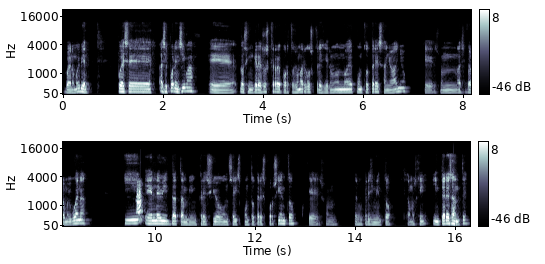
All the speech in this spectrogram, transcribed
bueno, muy bien. Pues eh, así por encima, eh, los ingresos que reportó Semargos crecieron un 9.3 año a año, que es una cifra muy buena. Y el EBITDA también creció un 6.3%, que es un, es un, crecimiento, digamos que interesante.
